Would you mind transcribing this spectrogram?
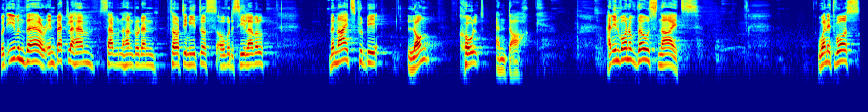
But even there in Bethlehem, 730 meters over the sea level, the nights could be long, cold, and dark. And in one of those nights, when it was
